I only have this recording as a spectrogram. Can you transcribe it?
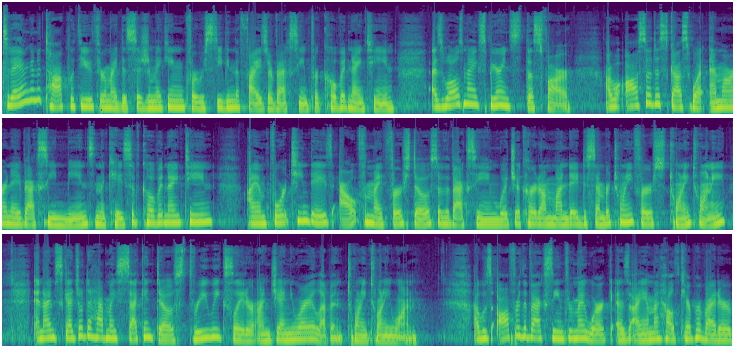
Today, I'm going to talk with you through my decision making for receiving the Pfizer vaccine for COVID 19, as well as my experience thus far. I will also discuss what mRNA vaccine means in the case of COVID 19. I am 14 days out from my first dose of the vaccine, which occurred on Monday, December 21st, 2020, and I'm scheduled to have my second dose three weeks later on January 11th, 2021. I was offered the vaccine through my work as I am a healthcare provider,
